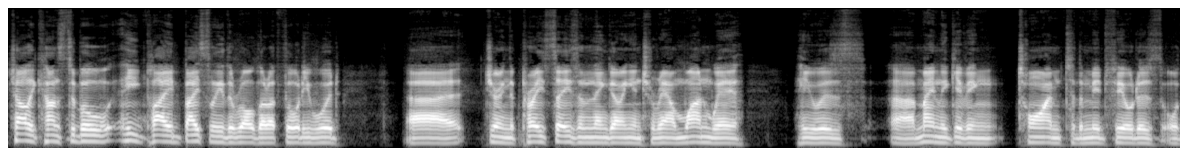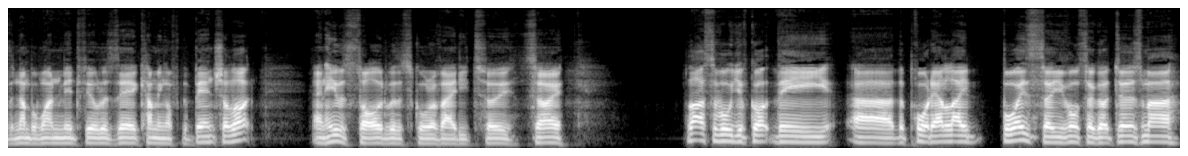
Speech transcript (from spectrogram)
Charlie Constable, he played basically the role that I thought he would uh, during the preseason and then going into round one where he was uh, mainly giving time to the midfielders or the number one midfielders there coming off the bench a lot. And he was solid with a score of 82. So Last of all, you've got the uh, the Port Adelaide boys. So you've also got Duursma,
